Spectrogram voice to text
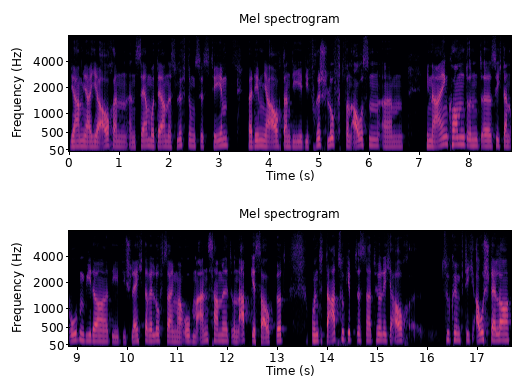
Wir haben ja hier auch ein, ein sehr modernes Lüftungssystem, bei dem ja auch dann die, die Frischluft von außen ähm, hineinkommt und äh, sich dann oben wieder die, die schlechtere Luft, sagen wir mal, oben ansammelt und abgesaugt wird. Und dazu gibt es natürlich auch äh, zukünftig Aussteller,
